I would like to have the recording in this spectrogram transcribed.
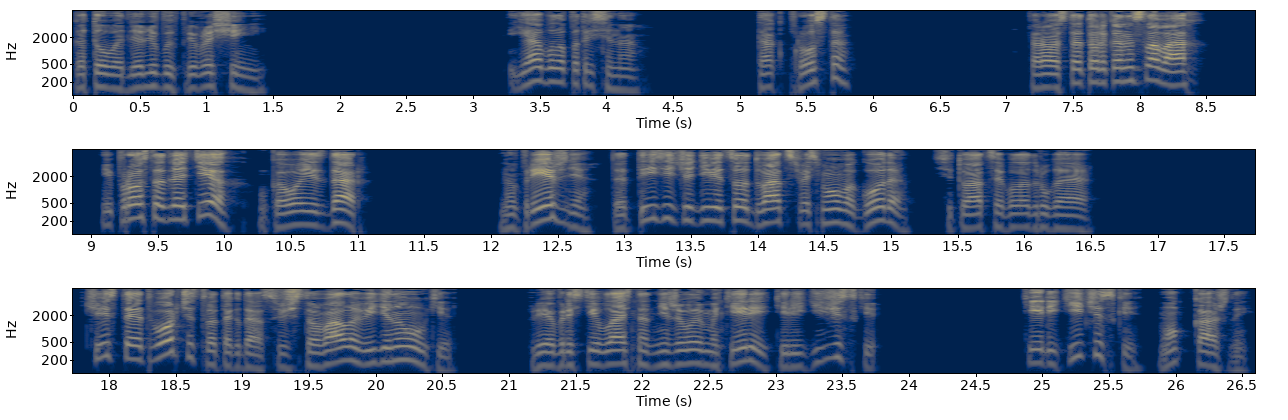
готовая для любых превращений. Я была потрясена. Так просто? Просто только на словах. И просто для тех, у кого есть дар. Но прежде, до 1928 года, ситуация была другая. Чистое творчество тогда существовало в виде науки. Приобрести власть над неживой материей теоретически теоретически мог каждый.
